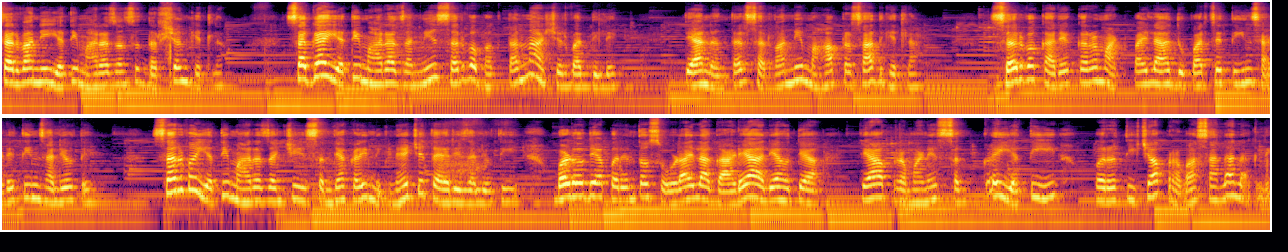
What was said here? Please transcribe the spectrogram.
सर्वांनी यती महाराजांचं दर्शन घेतलं. सगळ्या यती महाराजांनी सर्व भक्तांना आशीर्वाद दिले. त्यानंतर सर्वांनी महाप्रसाद घेतला. सर्व कार्यक्रम आटपायला दुपारचे तीन साडेतीन झाले होते. सर्व यती महाराजांची संध्याकाळी निघण्याची तयारी झाली होती. बडोद्यापर्यंत सोडायला गाड्या आल्या होत्या. त्याप्रमाणे सगळे यती परतीच्या प्रवासाला लागले.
